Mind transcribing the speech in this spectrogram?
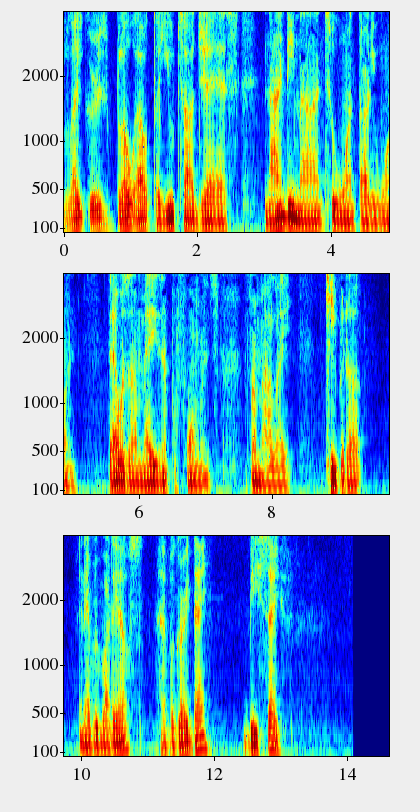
Lakers blow out the Utah Jazz 99 to 131. That was an amazing performance from LA. Keep it up. And everybody else, have a great day. Be safe.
